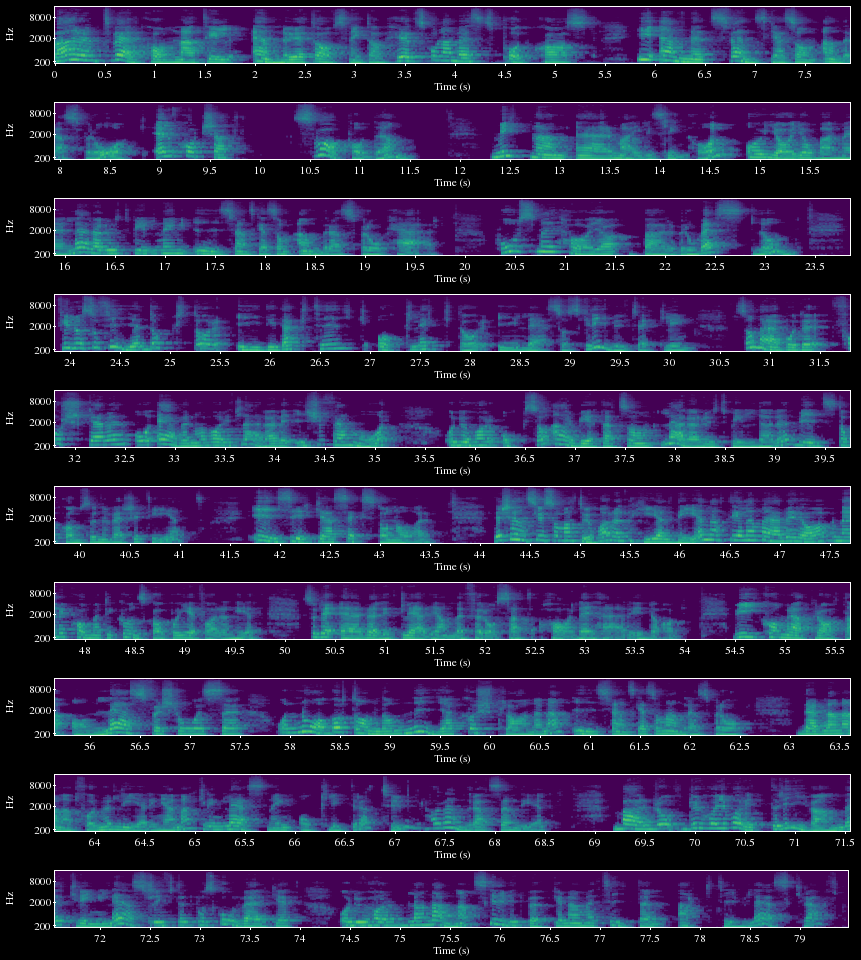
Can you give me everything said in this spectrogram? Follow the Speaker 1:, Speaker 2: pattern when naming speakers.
Speaker 1: Varmt välkomna till ännu ett avsnitt av Högskolan Västs podcast i ämnet svenska som andraspråk, eller kort sagt SVA-podden. Mitt namn är Maj-Lis Lindholm och jag jobbar med lärarutbildning i svenska som andraspråk här. Hos mig har jag Barbro Westlund, filosofie doktor i didaktik och lektor i läs och skrivutveckling som är både forskare och även har varit lärare i 25 år. Och du har också arbetat som lärarutbildare vid Stockholms universitet i cirka 16 år. Det känns ju som att du har en hel del att dela med dig av när det kommer till kunskap och erfarenhet. Så det är väldigt glädjande för oss att ha dig här idag. Vi kommer att prata om läsförståelse och något om de nya kursplanerna i svenska som andraspråk där bland annat formuleringarna kring läsning och litteratur har ändrats en del. Barbro, du har ju varit drivande kring Läslyftet på Skolverket och du har bland annat skrivit böckerna med titeln Aktiv läskraft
